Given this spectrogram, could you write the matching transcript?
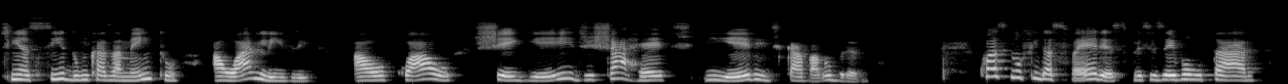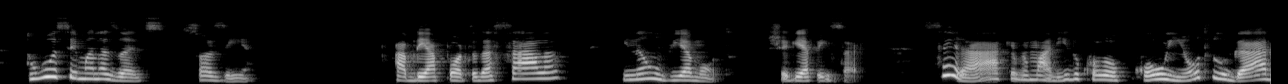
Tinha sido um casamento ao ar livre, ao qual cheguei de charrete e ele de cavalo branco. Quase no fim das férias, precisei voltar duas semanas antes, sozinha. Abri a porta da sala e não vi a moto. Cheguei a pensar: será que meu marido colocou em outro lugar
